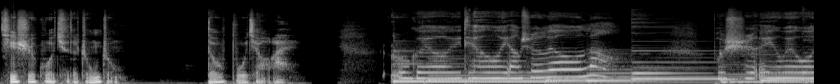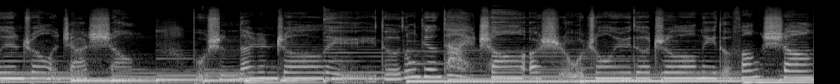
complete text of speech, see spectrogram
其实过去的种种。都不叫爱。如果有一天我要去流浪，不是因为我转了家乡，不是男人这里的冬天太长，而是我终于得知了你的方向。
